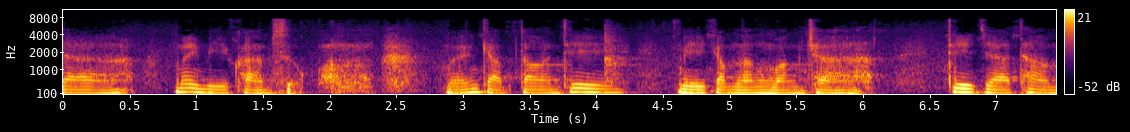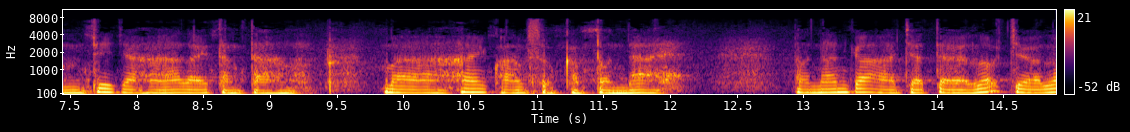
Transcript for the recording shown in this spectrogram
จะไม่มีความสุข เหมือนกับตอนที่มีกำลังวังชา ที่จะทำที่จะหาอะไรต่างๆ มาให้ความสุขกับตนได้ ตอนนั้นก็อาจจะเจอโรคเจอโร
